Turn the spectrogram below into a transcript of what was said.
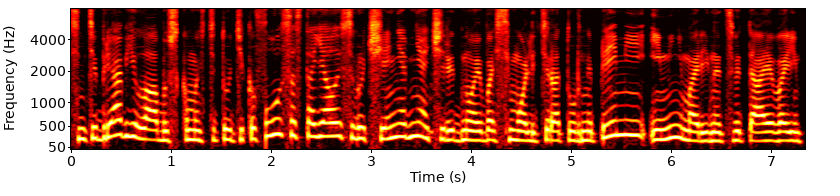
сентября в Елабужском институте КФУ состоялось вручение внеочередной восьмой литературной премии имени Марины Цветаевой.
